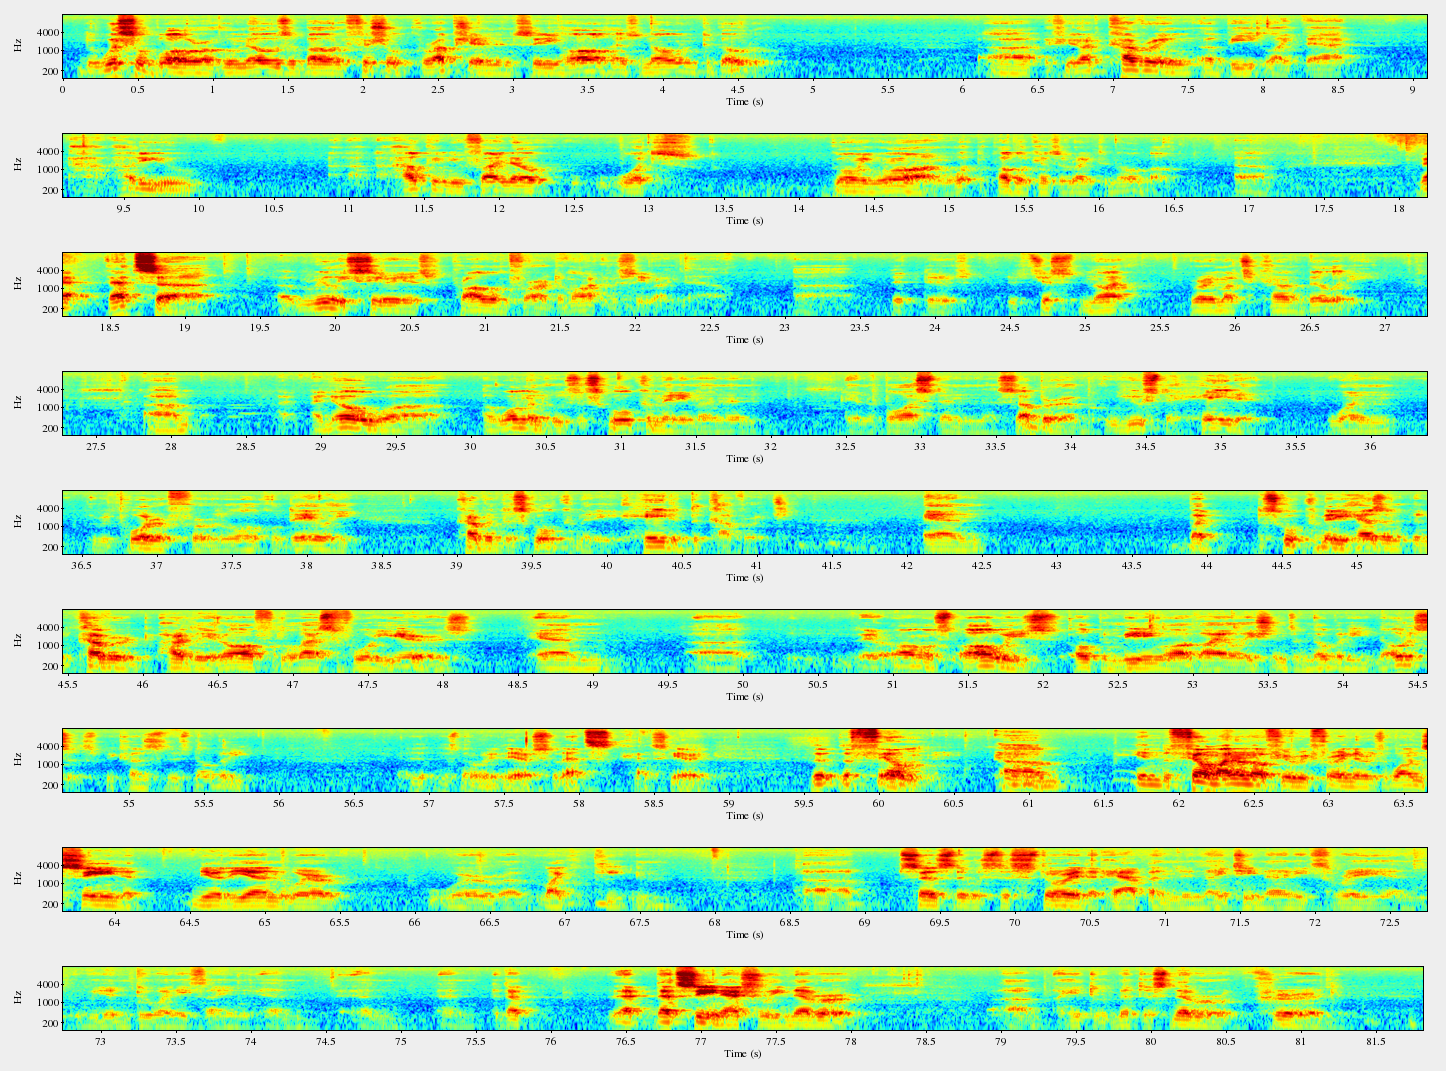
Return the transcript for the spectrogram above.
the whistleblower who knows about official corruption in City Hall has no one to go to uh, if you're not covering a beat like that, how, do you, how can you find out what's going wrong, what the public has a right to know about. Uh, that that's a, a, really serious problem for our democracy right now. Uh, that there's just not very much accountability. Um, I, I, know uh, a woman who's a school committeeman in in a Boston suburb who used to hate it when the reporter for the local daily covered the school committee, hated the coverage. And but the school committee hasn't been covered hardly at all for the last four years, and uh, they're almost always open meeting law violations, and nobody notices because there's nobody there's nobody there. So that's kind of scary. The the film um, in the film, I don't know if you're referring. There was one scene at near the end where where uh, Michael Keaton uh, says there was this story that happened in 1993 and we didn't do anything and and and that that that scene actually never uh, I hate to admit this never occurred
